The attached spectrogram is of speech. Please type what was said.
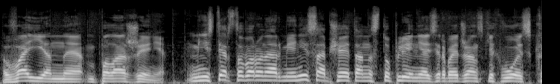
военное положение. Министерство обороны Армении сообщает о наступлении азербайджанских войск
